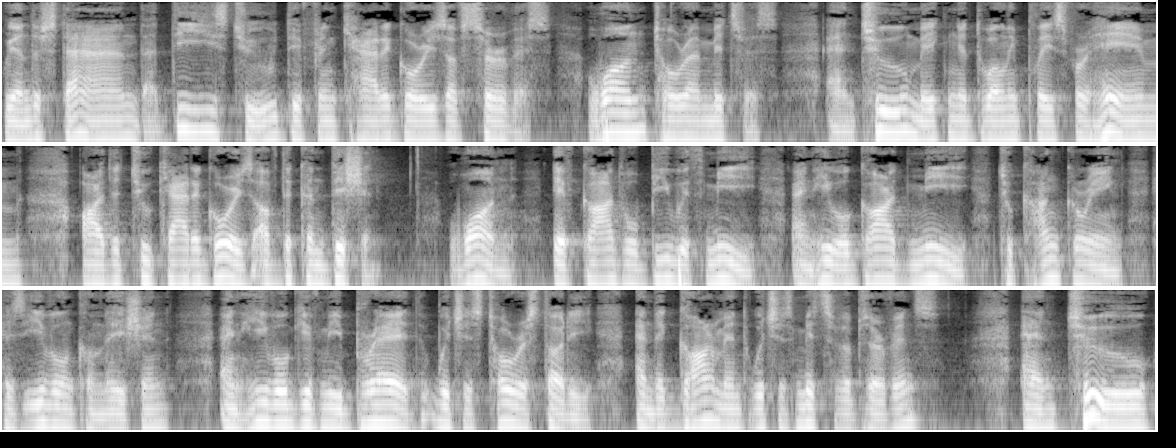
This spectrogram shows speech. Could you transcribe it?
we understand that these two different categories of service, one Torah mitzvahs, and two making a dwelling place for him, are the two categories of the condition. One, if God will be with me and he will guard me to conquering his evil inclination, and he will give me bread, which is Torah study, and a garment, which is mitzvah observance, and two,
